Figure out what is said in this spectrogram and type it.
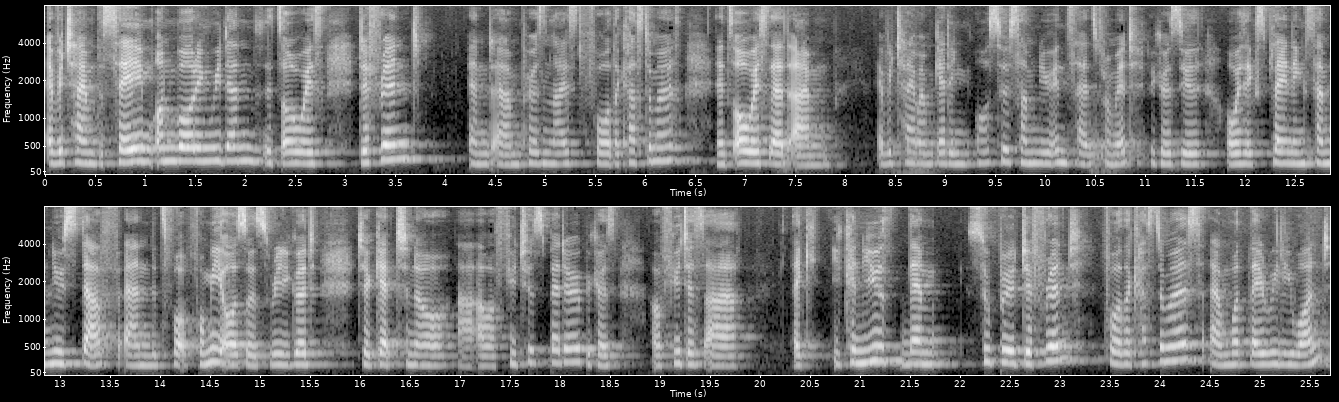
every time the same onboarding we done. It's always different and um, personalized for the customers. And it's always that I'm every time I'm getting also some new insights from it because you're always explaining some new stuff. And it's for, for me also, it's really good to get to know uh, our futures better because our futures are like you can use them super different for the customers and what they really want.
